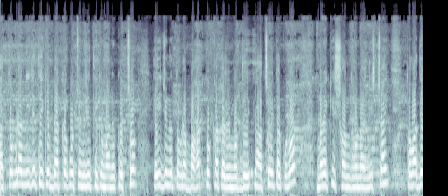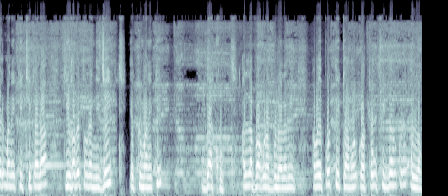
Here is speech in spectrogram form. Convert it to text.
আর তোমরা নিজে থেকে ব্যাখ্যা করছ, নিজে থেকে মানে করছ, এই জন্য তোমরা বাহাত্তর কাতারের মধ্যে আছো। এটা কোনো মানে কি, সন্দেহ নয়। নিশ্চয় তোমাদের মানে কি ঠিকানা, কি হবে তোমরা নিজেই একটু মানে কি দেখো। আল্লাহ পাক রব্বুল আলমী আমাদের প্রত্যেককে আমল করা তৌফিক দান করে আল্লাহ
